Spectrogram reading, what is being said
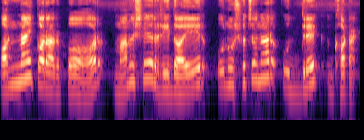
অন্যায় করার পর মানুষের হৃদয়ের অনুশোচনার উদ্রেক ঘটায়।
